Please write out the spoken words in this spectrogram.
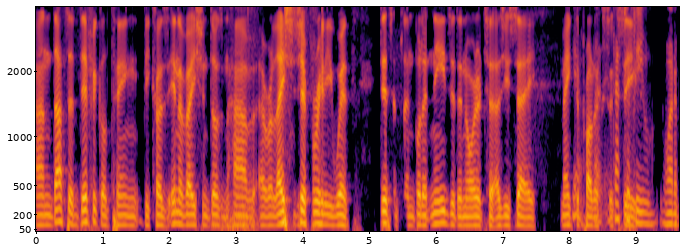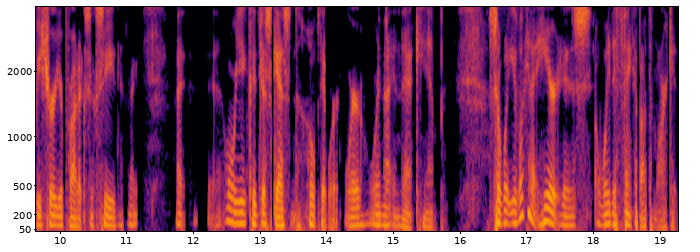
and that's a difficult thing because innovation doesn't have a relationship really with discipline, but it needs it in order to, as you say, make yeah, the product that's succeed. That's if you want to be sure your product succeed, right? I, or you could just guess and hope they work. We're we're not in that camp. So what you're looking at here is a way to think about the market.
